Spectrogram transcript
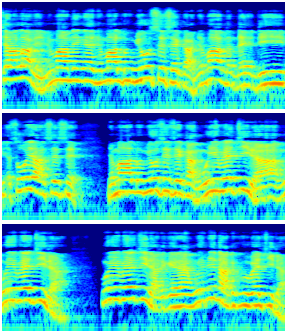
ကြာလာပြီမြန်မာနိုင်ငံမြန်မာလူမျိုးစစ်စစ်ကမြန်မာနဲ့ဒီအစိုးရစစ်စစ်မြန်မာလူမျိုးစစ်စစ်ကငွေပဲကြည်တာငွေပဲကြည်တာငွေပဲကြည်တာတကယ်တမ်းငွေမျက်နှာတစ်ခုပဲကြည်တာ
